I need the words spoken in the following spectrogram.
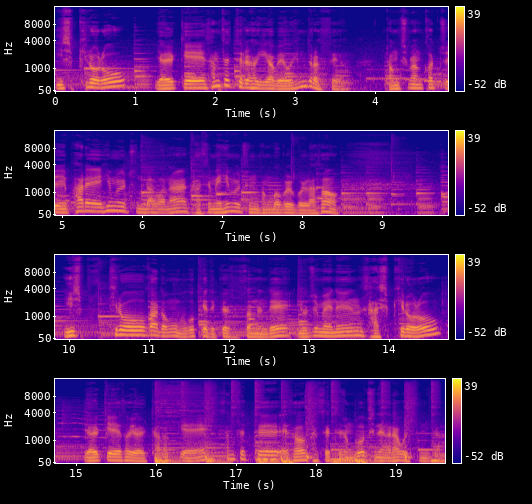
20kg로 10개 3세트를 하기가 매우 힘들었어요. 덩치만 컸지 팔에 힘을 준다거나 가슴에 힘을 주는 방법을 몰라서 20kg가 너무 무겁게 느껴졌었는데 요즘에는 40kg로 10개에서 15개 3세트에서 4세트 정도 진행을 하고 있습니다.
